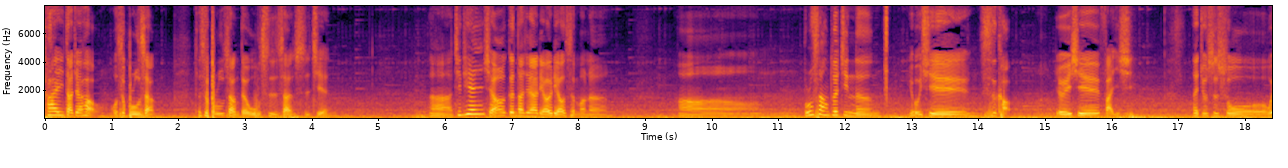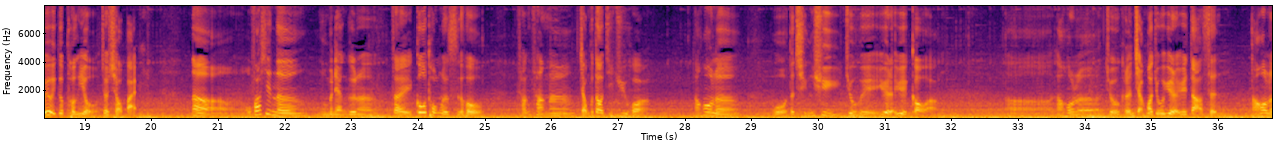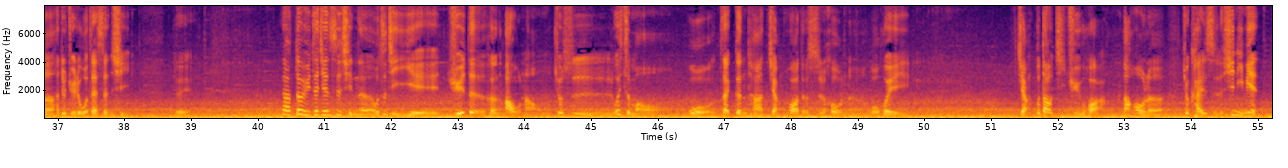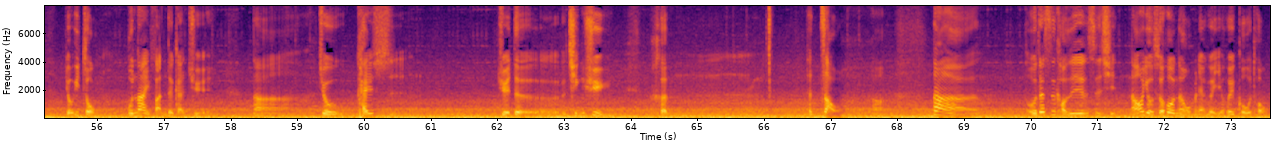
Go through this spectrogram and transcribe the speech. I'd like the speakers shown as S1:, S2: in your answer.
S1: 嗨，大家好，我是 Blue 上，这是 Blue 上的五四三时间。那今天想要跟大家聊一聊什么呢？啊，Blue 上最近呢有一些思考，有一些反省。那就是说我有一个朋友叫小白，那我发现呢，我们两个呢在沟通的时候，常常呢讲不到几句话，然后呢。我的情绪就会越来越高昂，呃，然后呢，就可能讲话就会越来越大声，然后呢，他就觉得我在生气，对。那对于这件事情呢，我自己也觉得很懊恼，就是为什么我在跟他讲话的时候呢，我会讲不到几句话，然后呢，就开始心里面有一种不耐烦的感觉，那。就开始觉得情绪很很燥啊。那我在思考这件事情，然后有时候呢，我们两个也会沟通。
